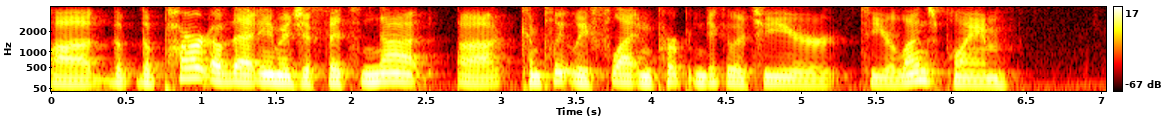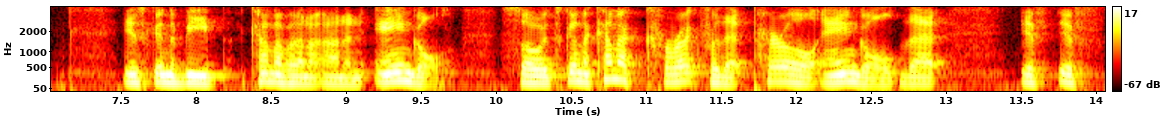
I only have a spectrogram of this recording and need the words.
uh, the, the part of that image, if it's not uh, completely flat and perpendicular to your, to your lens plane, is going to be kind of on, a, on an angle. So it's going to kind of correct for that parallel angle that if if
